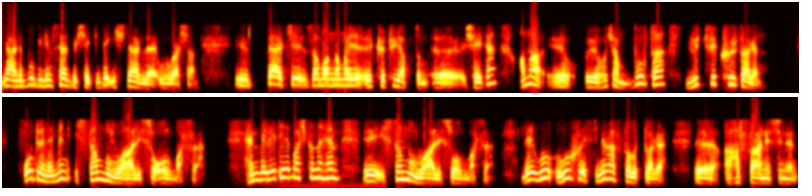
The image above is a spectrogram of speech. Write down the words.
yani bu bilimsel bir şekilde işlerle uğraşan. E, belki zamanlamayı e, kötü yaptım e, şeyden ama e, e, hocam burada Lütfi Kırdar'ın o dönemin İstanbul valisi olması hem belediye başkanı hem e, İstanbul valisi olması ve ruh, ruh ve sinir hastalıkları e, hastanesinin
